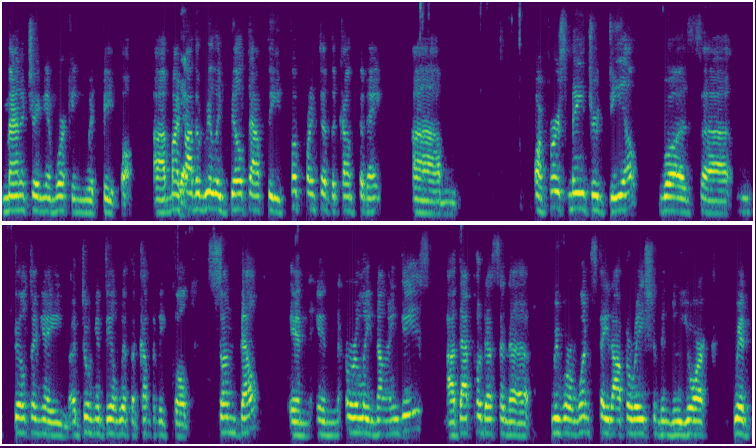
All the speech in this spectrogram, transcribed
managing and working with people. Uh, my Yeah. father really built out the footprint of the company. Um, our first major deal was uh, building a uh, doing a deal with a company called Sunbelt in in early 90s. Uh, that put us in a we were a one state operation in New York. We had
